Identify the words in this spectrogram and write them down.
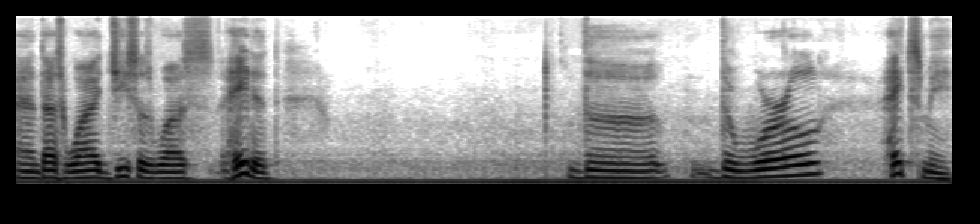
and that's why Jesus was hated the the world hates me.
